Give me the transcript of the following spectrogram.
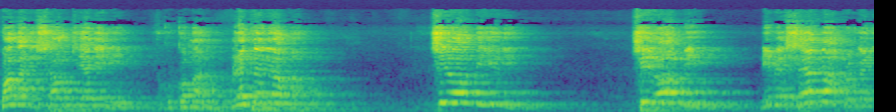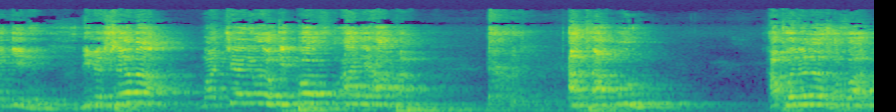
kwamba ni sauti ya nini? Ya kukomanda. Mleteni hapa, si ombi hili si ombi. Nimesema lugha nyingine, nimesema mwacheni huyo kipofu aje hapa. Akaamuru, hakuendelea safari.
